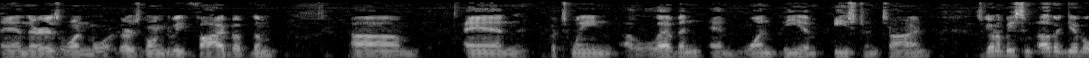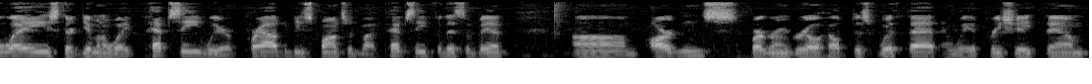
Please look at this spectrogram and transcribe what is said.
and there is one more. There's going to be five of them. Um, and between 11 and 1 p.m. Eastern Time. There's going to be some other giveaways. They're giving away Pepsi. We are proud to be sponsored by Pepsi for this event. Um, Arden's Burger and Grill helped us with that, and we appreciate them.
